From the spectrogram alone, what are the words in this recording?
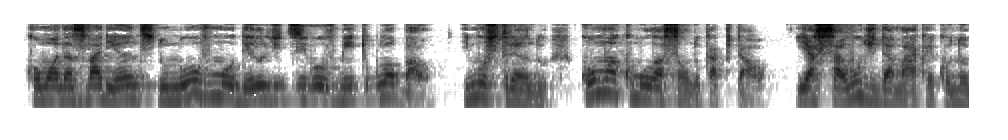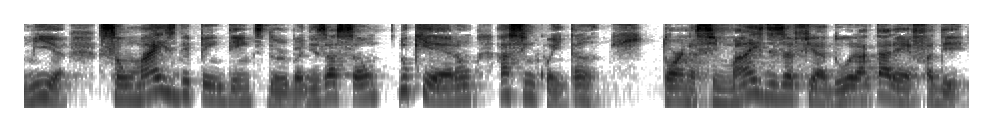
como uma das variantes do novo modelo de desenvolvimento global e mostrando como a acumulação do capital e a saúde da macroeconomia são mais dependentes da urbanização do que eram há 50 anos. Torna-se mais desafiadora a tarefa de,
